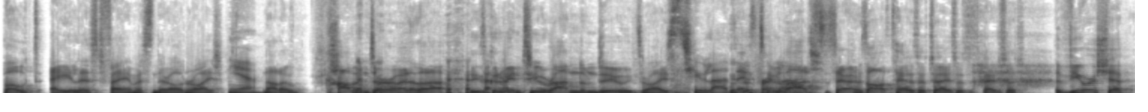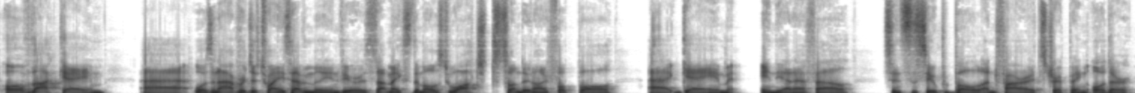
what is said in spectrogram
Both A-list famous in their own right. Yeah. Not a commenter or anything like that. These could have been two random dudes, right? Two lads Just two lads to. It was all Taylor Swift, Taylor Swift, Taylor Swift. The viewership of that game uh, was an average of 27 million viewers. That makes the most watched Sunday night football uh, game in the NFL since the Super Bowl and far outstripping other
